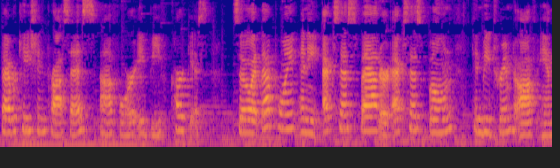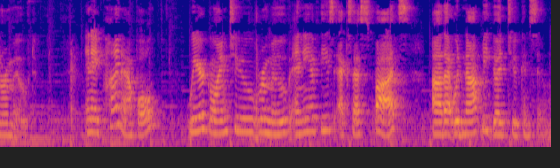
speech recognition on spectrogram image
fabrication process uh, for a beef carcass. So at that point, any excess fat or excess bone can be trimmed off and removed. In a pineapple, we are going to remove any of these excess spots uh, that would not be good to consume.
